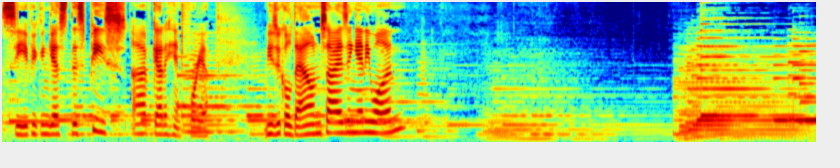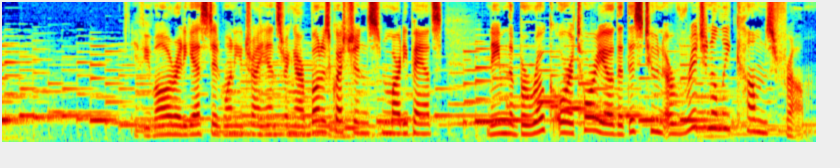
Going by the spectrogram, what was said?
See if you can guess this piece. I've got a hint for you. Musical downsizing, anyone? If you've already guessed it, why don't you try answering our bonus question, Smarty Pants? Name the Baroque oratorio that this tune originally comes from.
